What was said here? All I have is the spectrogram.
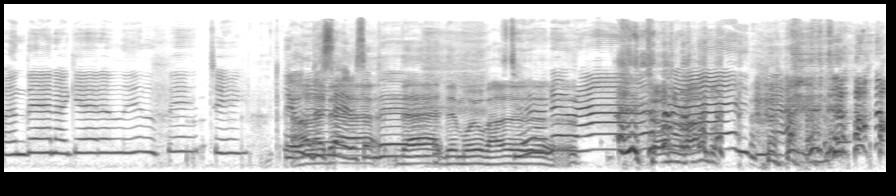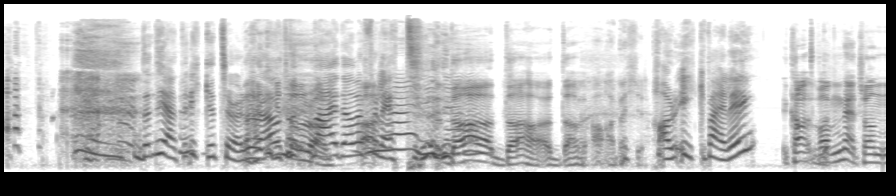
And then I get a little bit tired. Jo, Ja, det nei, ser ut som du det, det må jo være Turn around. Turn around. Den heter ikke Turn Around. ikke Turn Around. Nei, det hadde vært for lett. Da, da, da aner jeg ikke. Har du ikke peiling? Hva, hva den heter sånn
